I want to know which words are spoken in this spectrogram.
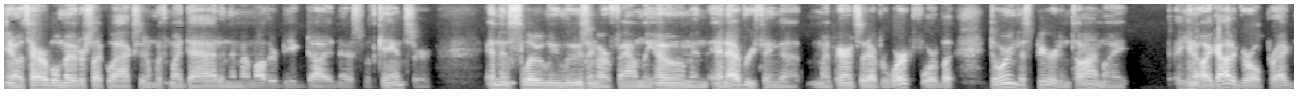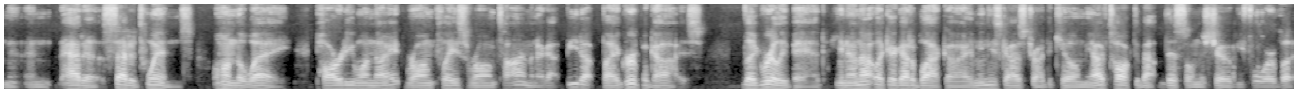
you know, a terrible motorcycle accident with my dad and then my mother being diagnosed with cancer and then slowly losing our family home and, and everything that my parents had ever worked for. But during this period in time, I, you know, I got a girl pregnant and had a set of twins on the way. Party one night, wrong place, wrong time, and I got beat up by a group of guys. like really bad. You know, not like I got a black eye. I mean, these guys tried to kill me. I've talked about this on the show before, but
